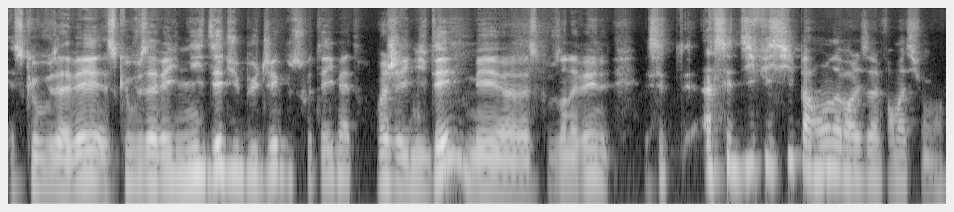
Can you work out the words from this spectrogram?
est-ce que vous avez, est-ce que vous avez une idée du budget que vous souhaitez y mettre? Moi, j'ai une idée, mais est-ce que vous en avez une? C'est assez difficile par moment d'avoir les informations. Hein.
